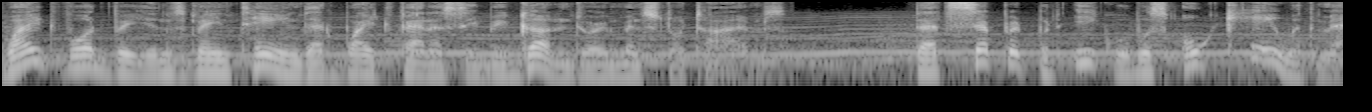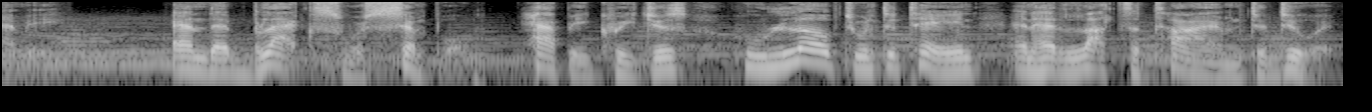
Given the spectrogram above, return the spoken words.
White vaudevillians maintained that white fantasy begun during minstrel times. That separate but equal was okay with Mammy, and that blacks were simple, happy creatures who loved to entertain and had lots of time to do it,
